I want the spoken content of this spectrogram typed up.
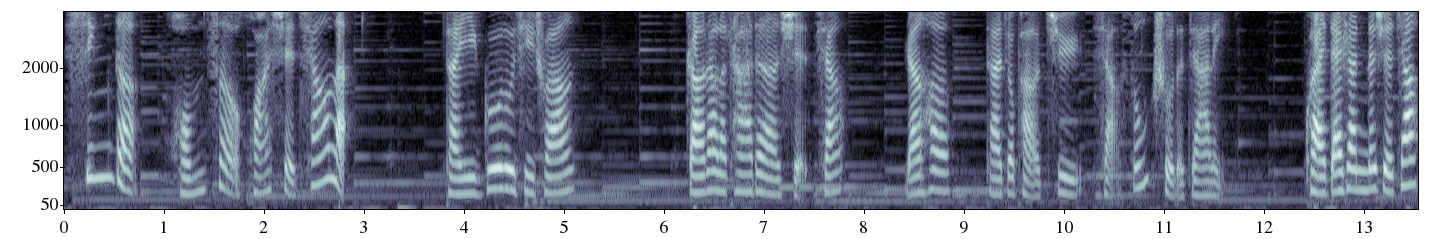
新的红色滑雪橇了。他一咕噜起床，找到了他的雪橇，然后他就跑去小松鼠的家里。快带上你的雪橇，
